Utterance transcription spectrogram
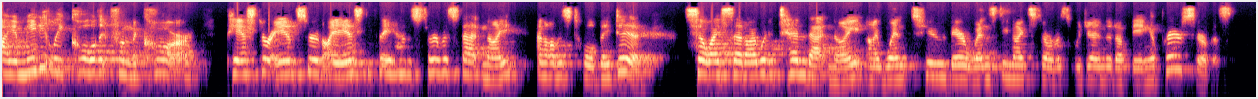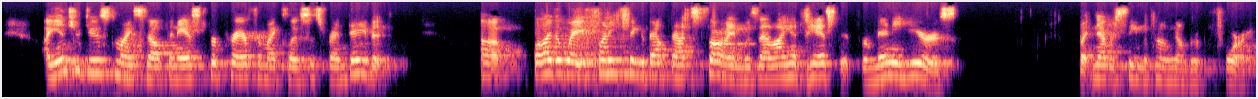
I immediately called it from the car. Pastor answered. I asked if they had a service that night, and I was told they did. So I said I would attend that night. I went to their Wednesday night service, which ended up being a prayer service. I introduced myself and asked for prayer for my closest friend, David. Uh, by the way, funny thing about that sign was that I had passed it for many years, but never seen the phone number before.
